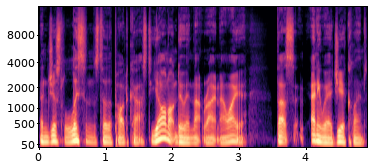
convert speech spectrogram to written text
and just listens to the podcast. You're not doing that right now, are you? That's anyway, Gia claims.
